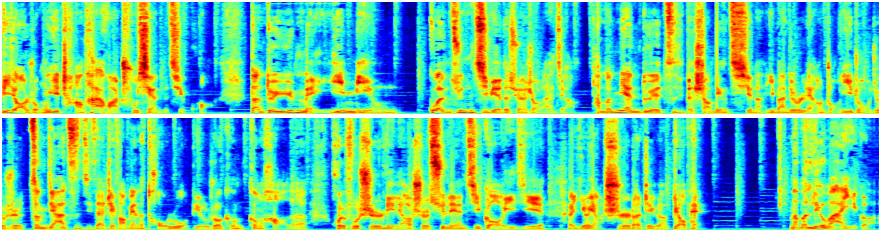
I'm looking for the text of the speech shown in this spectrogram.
比较容易常态化出现的情况。但对于每一名。冠军级别的选手来讲，他们面对自己的伤病期呢，一般就是两种，一种就是增加自己在这方面的投入，比如说更更好的恢复师、理疗师、训练机构以及呃营养师的这个标配。那么另外一个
